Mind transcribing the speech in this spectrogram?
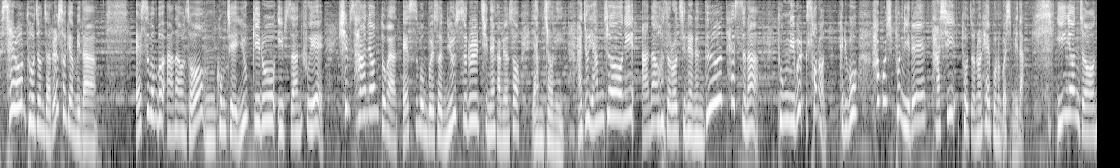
새로운 도전자를 소개합니다. S본부 아나운서 음, 공채 6기로 입사한 후에 14년 동안 S본부에서 뉴스를 진행하면서 얌전히 아주 얌전히 아나운서로 지내는 듯 했으나 독립을 선언, 그리고 하고 싶은 일에 다시 도전을 해보는 것입니다. 2년 전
